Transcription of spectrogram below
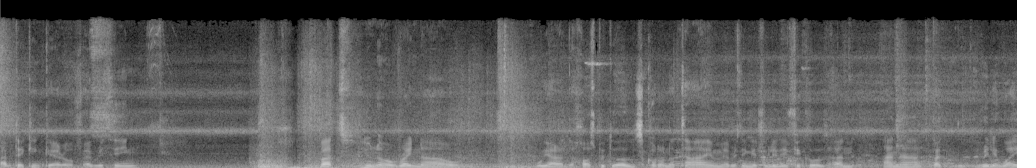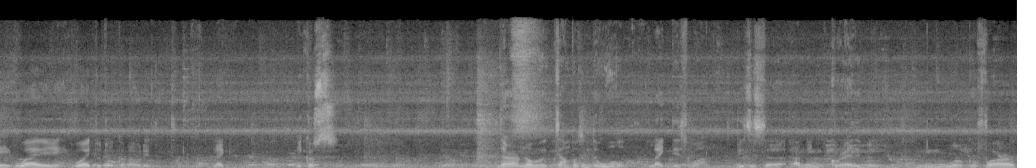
I'm taking care of everything. But you know, right now we are at the hospital. It's Corona time. Everything is really difficult. And and uh, but really, why why why to talk about it? Like because there are no examples in the world like this one. This is a, an incredible work of art,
